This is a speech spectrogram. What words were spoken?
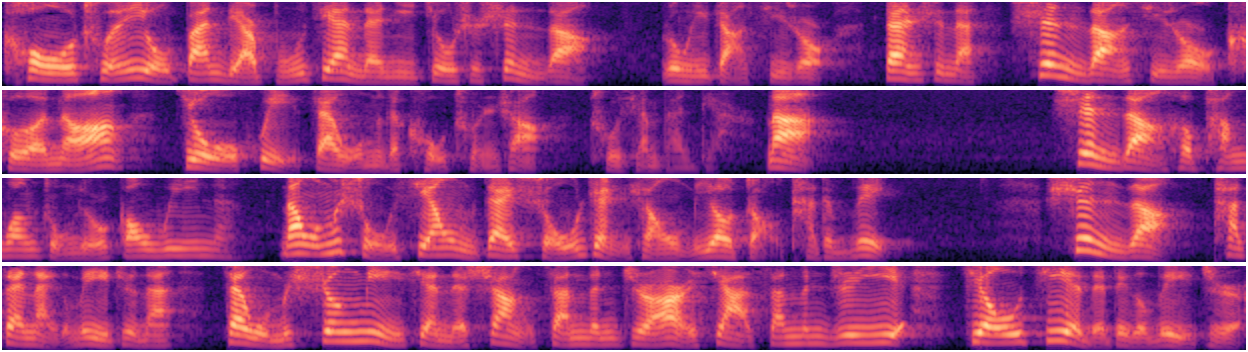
口唇有斑点，不见得你就是肾脏容易长息肉，但是呢，肾脏息肉可能就会在我们的口唇上出现斑点。那肾脏和膀胱肿瘤高危呢？那我们首先我们在手诊上我们要找它的位，肾脏它在哪个位置呢？在我们生命线的上三分之二、下三分之一交界的这个位置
